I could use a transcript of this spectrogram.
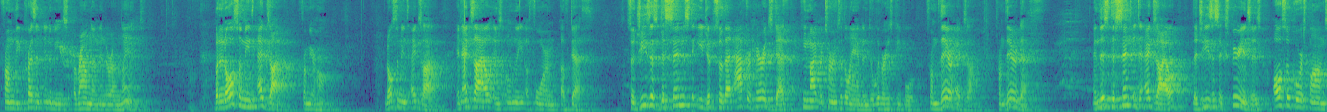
from the present enemies around them in their own land. But it also means exile from your home. It also means exile. And exile is only a form of death. So Jesus descends to Egypt so that after Herod's death, he might return to the land and deliver his people from their exile, from their death. And this descent into exile that Jesus experiences also corresponds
